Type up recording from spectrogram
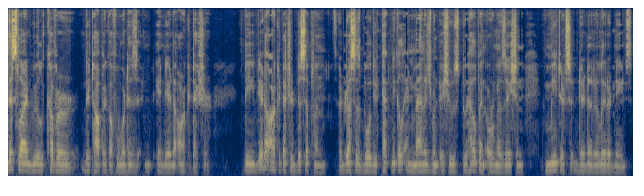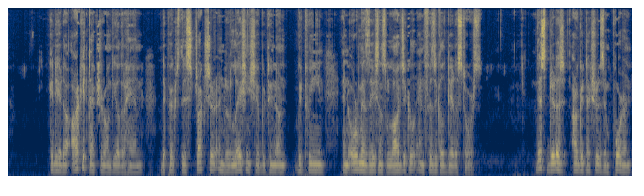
this slide, we will cover the topic of what is a data architecture. The data architecture discipline addresses both the technical and management issues to help an organization meet its data-related needs. A data architecture, on the other hand, depicts the structure and relationship between an, between an organization's logical and physical data stores. This data architecture is important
